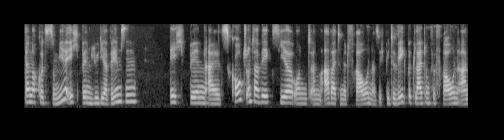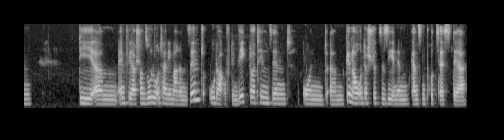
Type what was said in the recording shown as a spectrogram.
Dann noch kurz zu mir. Ich bin Lydia Wilmsen. Ich bin als Coach unterwegs hier und ähm, arbeite mit Frauen. Also ich biete Wegbegleitung für Frauen an, die ähm, entweder schon Solo-Unternehmerinnen sind oder auf dem Weg dorthin sind und ähm, genau unterstütze sie in dem ganzen Prozess der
